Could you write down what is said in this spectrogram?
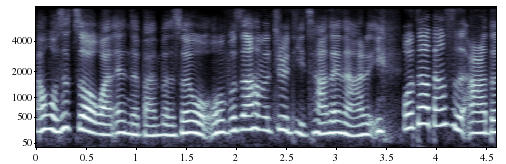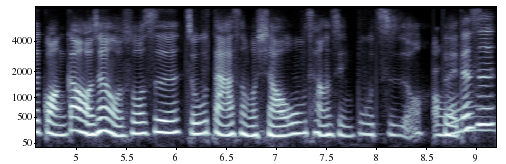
然后我是只有玩 N 的版本，所以我我不知道他们具体差在哪里。我知道当时 R 的广告好像有说是主打什么小屋场景布置哦，对，但是哦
